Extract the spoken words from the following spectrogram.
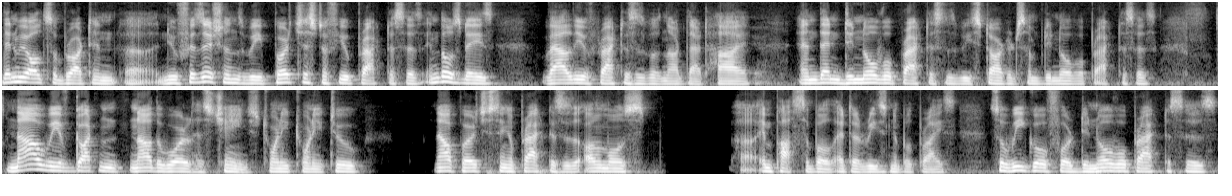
Then we also brought in uh, new physicians. We purchased a few practices. In those days, value of practices was not that high. And then de novo practices, we started some de novo practices. Now we've gotten, now the world has changed, 2022. Now purchasing a practice is almost uh, impossible at a reasonable price. So we go for de novo practices,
